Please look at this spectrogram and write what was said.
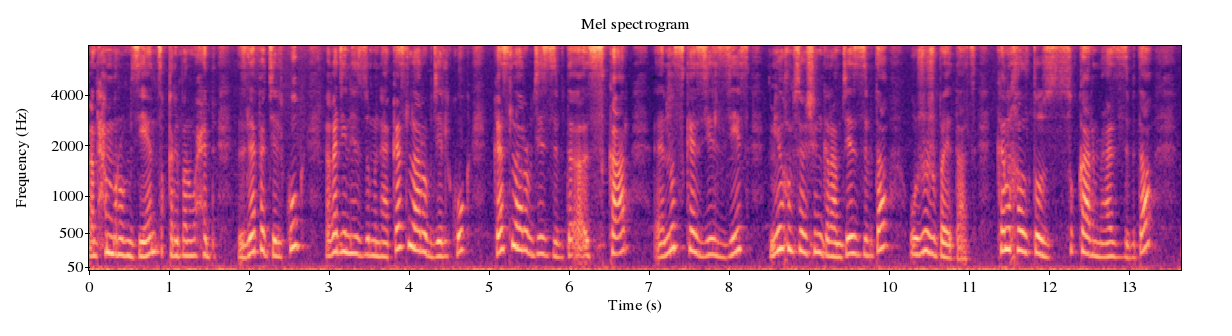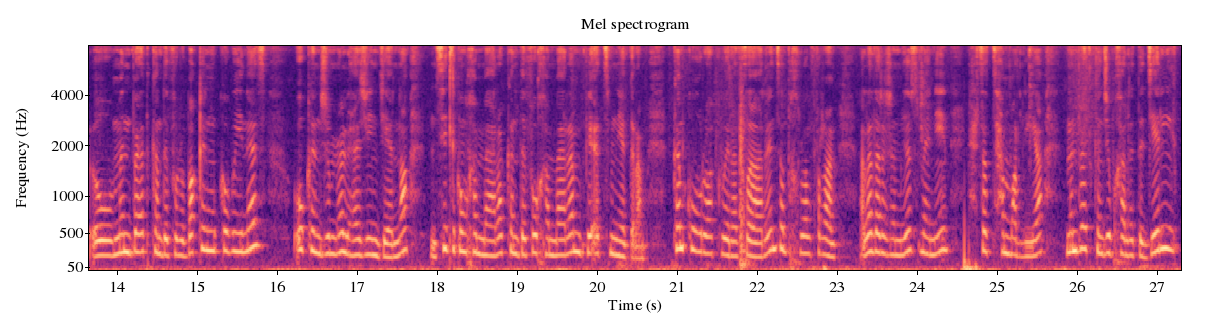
غنحمرو مزيان تقريبا واحد زلافة ديال الكوك. غادي نهزو منها كاس إلا ربع ديال الكوك. كاس إلا ربع ديال الزبدة السكر نص كاس ديال الزيت 125 غرام ديال الزبدة وجوج بيضات. كنخلطوا السكر مع الزبدة ومن بعد كنضيفوا باقي المكونات وكنجمعوا العجين ديالنا. نسيت لكم خمارة كنضيفوا خمارة من فئة 8 غرام. كنكوروها كويرات صغارين تندخلوها الفران على درجة 180 حتى تحمر ليا. من بعد كنجيب خليطة ديال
